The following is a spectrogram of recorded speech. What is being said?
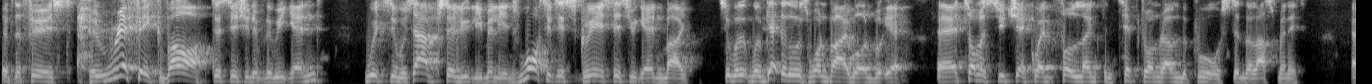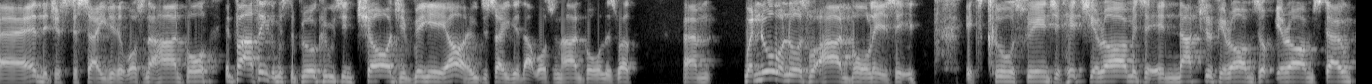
of the first horrific VAR decision of the weekend which there was absolutely millions. What a disgrace this weekend by. So we'll, we'll get to those one by one. But yeah, uh, Thomas Soucek went full length and tipped one round the post in the last minute. Uh, and they just decided it wasn't a handball. In fact, I think it was the bloke who was in charge of VAR who decided that wasn't handball as well. Um, when no one knows what handball is, it, it's close range, it hits your arm. Is it in natural? If your arm's up, your arm's down.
